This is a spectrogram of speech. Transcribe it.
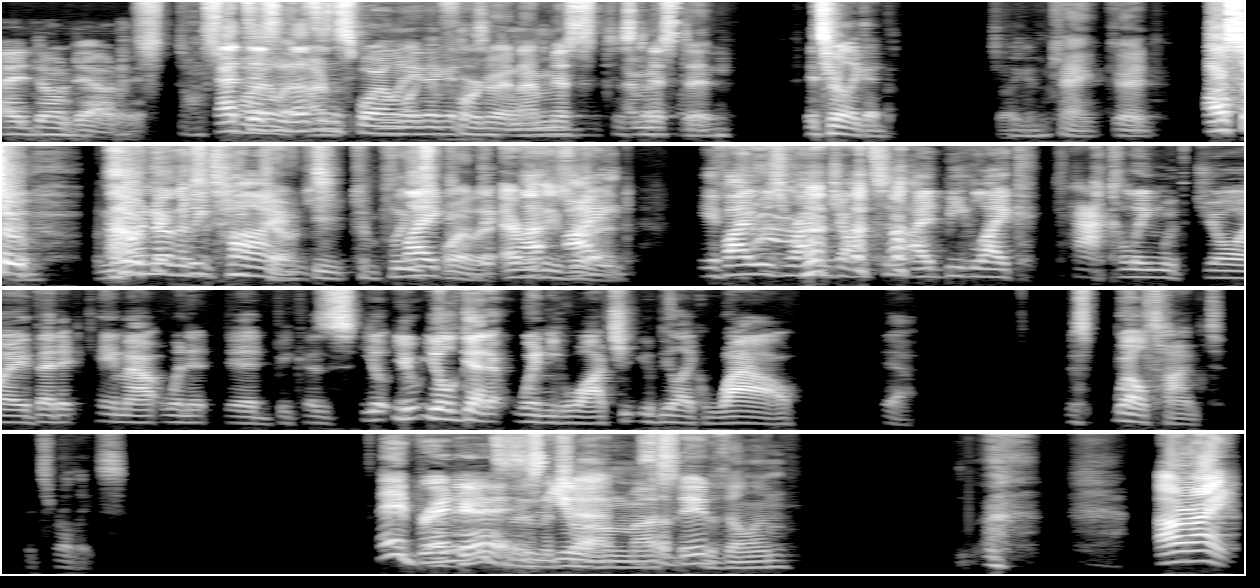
I don't doubt it. Don't That doesn't it. that doesn't I'm spoil looking anything. It forward to doesn't it, and I missed. anything. I missed it. it. It's really good. It's really good. Okay, good. Also, But now I know there's a perfectly cheap joke. timed. You completely Like, spoiled it. Everything's I- I- ruined. if I was Rian Johnson, I'd be like cackling with joy that it came out when it did because you'll you, you'll get it when you watch it. You'll be like, wow, yeah, it's well timed. Its release. Hey, Brandon Okay. Yates This is is in the Elon chat. Musk, up, the villain. All right,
